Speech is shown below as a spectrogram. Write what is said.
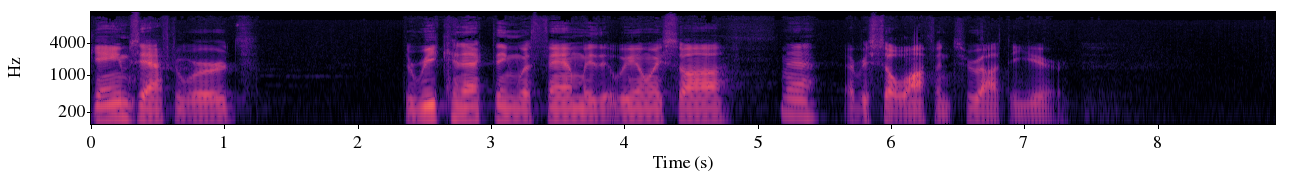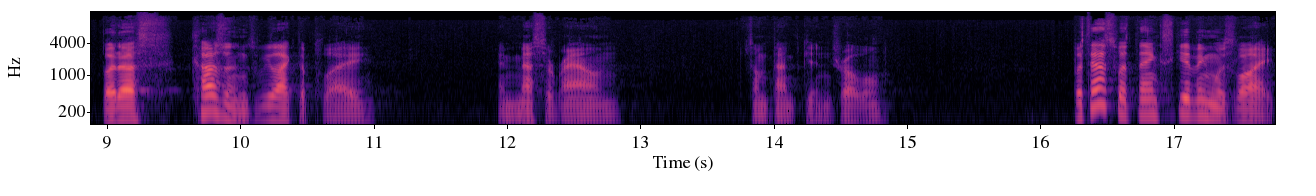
games afterwards, the reconnecting with family that we only saw eh, every so often throughout the year. But us cousins, we like to play and mess around, sometimes get in trouble. But that's what Thanksgiving was like.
